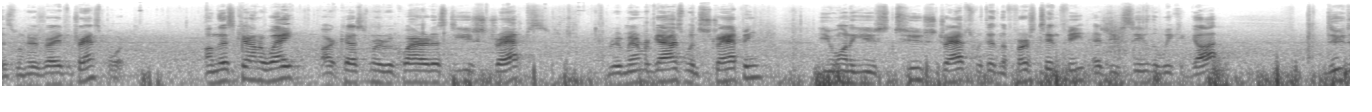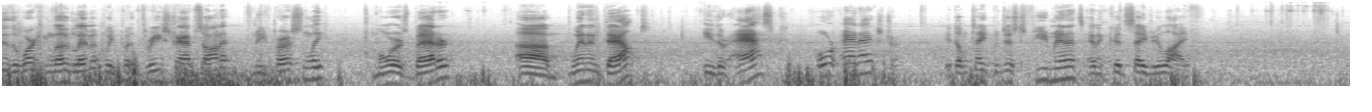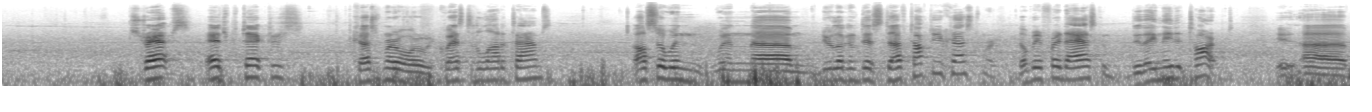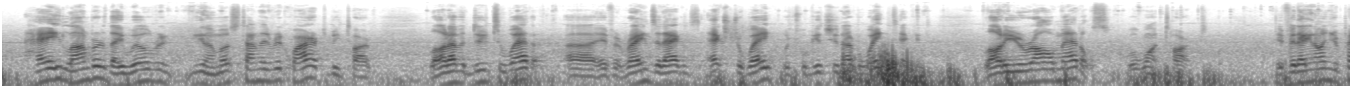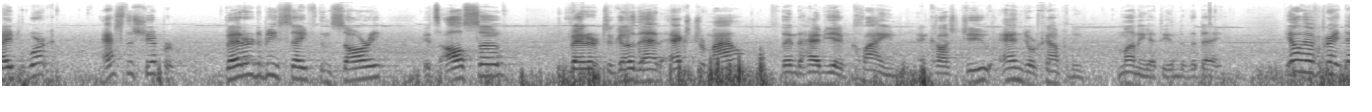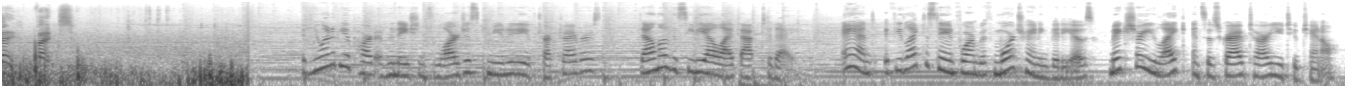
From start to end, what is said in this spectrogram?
This one here is ready to transport. On this counterweight, our customer required us to use straps. Remember guys, when strapping, you want to use two straps within the first 10 feet as you see the week it got. Due to the working load limit, we put three straps on it. Me personally, more is better. Um, when in doubt, either ask or add extra. It don't take but just a few minutes and it could save your life. Straps, edge protectors, customer will request it a lot of times. Also, when when um, you're looking at this stuff, talk to your customer. Don't be afraid to ask them. Do they need it tarped? Uh, hay, lumber, they will. you know, most of the time they require it to be tarped. A lot of it due to weather. Uh, if it rains, it adds extra weight, which will get you another weight ticket. A lot of your raw metals will want tarped. If it ain't on your paperwork, ask the shipper. Better to be safe than sorry. It's also better to go that extra mile than to have you claim and cost you and your company money at the end of the day. Y'all have a great day. Thanks. If you want to be a part of the nation's largest community of truck drivers, download the CDL Life app today. And if you'd like to stay informed with more training videos, make sure you like and subscribe to our YouTube channel.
